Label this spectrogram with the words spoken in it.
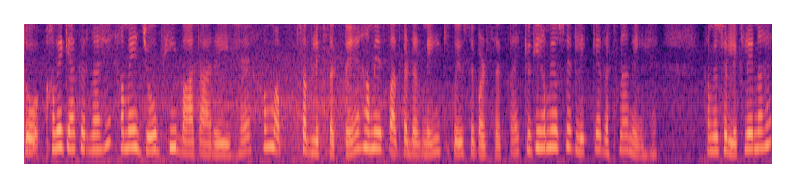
तो हमें क्या करना है? हमें जो भी बात आ रही है, हम अब सब लिख सकते हैं। हमें इस बात का डर नहीं कि कोई उसे पढ़ सकता है, क्योंकि हमें उसे लिख के रखना नहीं है। हमें उसे लिख लेना है,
